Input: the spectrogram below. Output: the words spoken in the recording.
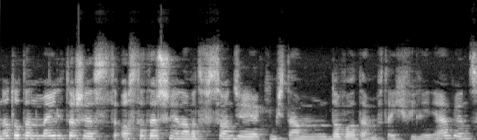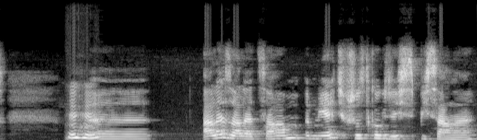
no to ten mail też jest ostatecznie nawet w sądzie jakimś tam dowodem w tej chwili, nie? Więc. Mhm. Ale zalecam mieć wszystko gdzieś spisane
